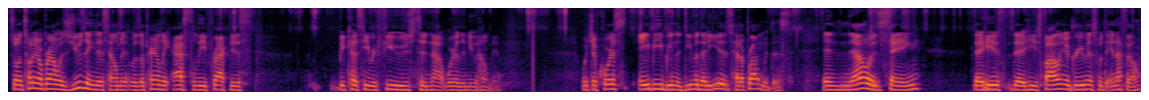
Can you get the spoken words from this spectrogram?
So Antonio Brown was using this helmet, was apparently asked to leave practice because he refused to not wear the new helmet. Which of course, AB being the diva that he is, had a problem with this. And now is saying that he's that he's filing a grievance with the NFL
